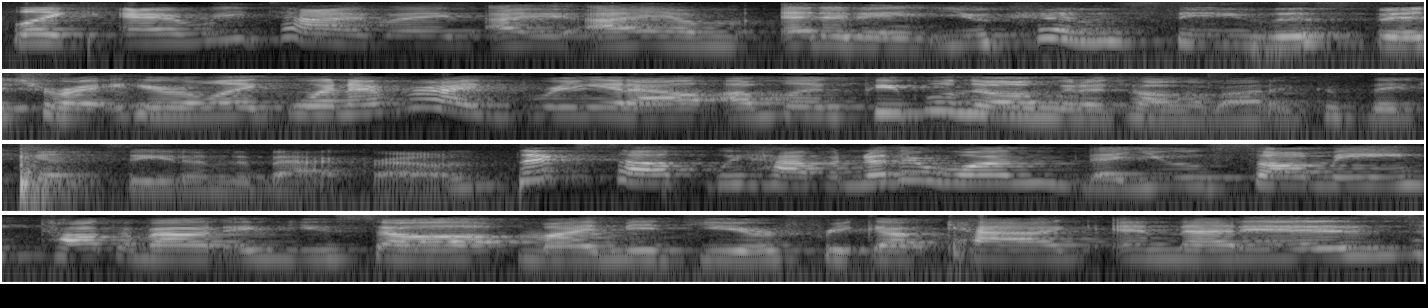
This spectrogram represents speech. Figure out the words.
like every time I, I, I am editing, you can see this bitch right here. Like whenever I bring it out, I'm like, people know I'm gonna talk about it because they can't see it in the background. Next up, we have another one that you saw me talk about if you saw my mid-year freakout tag, and that is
